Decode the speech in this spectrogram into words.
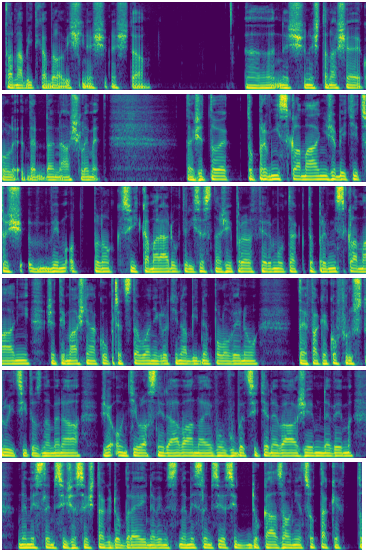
ta nabídka byla vyšší než, než, ta, eh, než, než ta naše, jako, ten, náš limit. Takže to je to první zklamání, že by ti, což vím od plno svých kamarádů, kteří se snaží prodat firmu, tak to první zklamání, že ty máš nějakou představu a někdo ti nabídne polovinu, to je fakt jako frustrující. To znamená, že on ti vlastně dává najevo, vůbec si tě nevážím, nevím, nemyslím si, že jsi tak dobrý, nevím, nemyslím si, že jsi dokázal něco tak, jak to,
